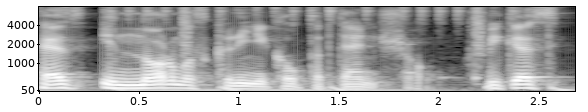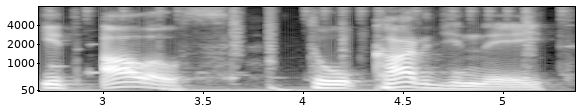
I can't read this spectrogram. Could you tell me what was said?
has enormous clinical potential because it allows to coordinate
